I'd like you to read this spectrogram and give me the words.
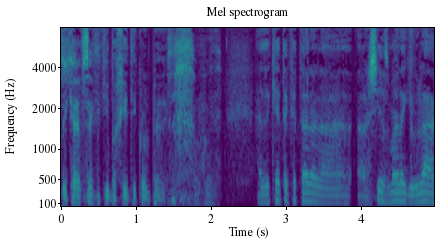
בעיקר הפסקתי כי בכיתי כל פרק. אז זה קטע קטן על השיר זמן הגאולה.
